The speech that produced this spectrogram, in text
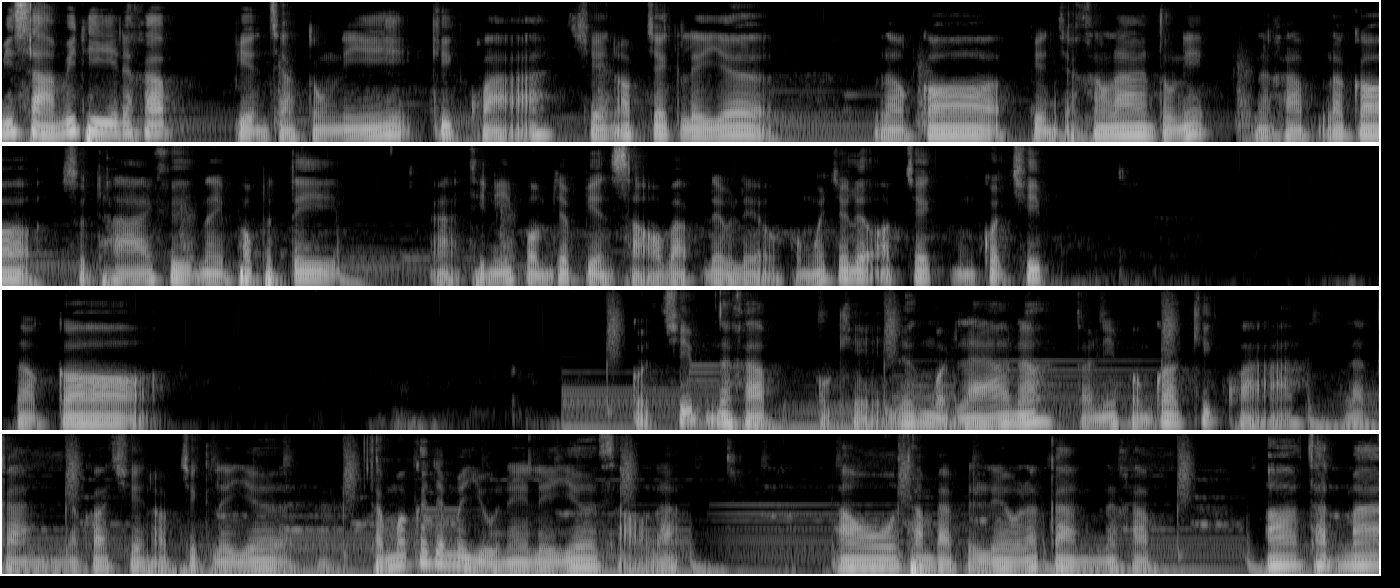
มี 3 วิธีนะครับ เปลี่ยนจากตรงนี้คลิกขวา change object layer แล้วก็เปลี่ยนจากข้างล่างตรงนี้นะครับ แล้วก็สุดท้ายคือใน property อะทีนี้ผมจะเปลี่ยนเสาแบบเร็วๆ ผมก็จะเลือก object ผมกด shift แล้วก็ กด shift นะครับ โอเค เรื่องหมดแล้วนะตอนนี้ผมก็คลิกขวาแล้วกัน แล้วก็ change object layer นะทั้งหมดก็จะมาอยู่ใน layer เสาละ เอาทำแบบเร็วๆแล้วกันนะครับอ่าถัดมา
